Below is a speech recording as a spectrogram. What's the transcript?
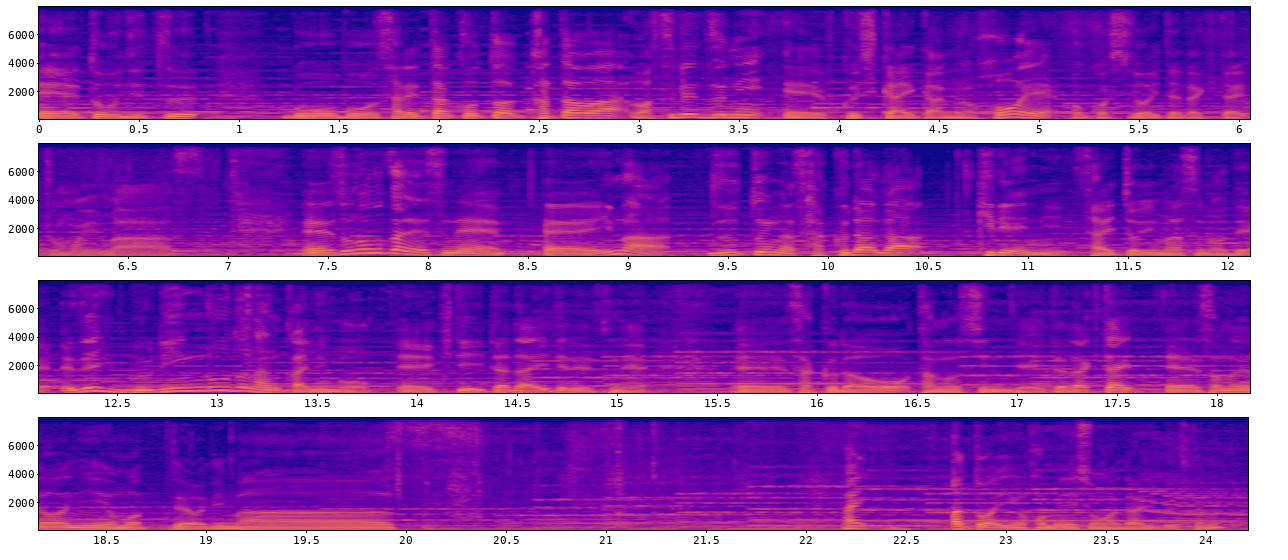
え当日ご応募されたこと方は忘れずに、え福祉会館の方へお越しをいただきたいと思います。えーその他ですね、えー今ずっと今桜が綺麗に咲いておりますので、えーぜひグリーンロードなんかにも、えー来ていただいてですね、えー桜を楽しんでいただきたい、えーそのように思っております。はい。あとはインフォメーションは大丈夫ですかね？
